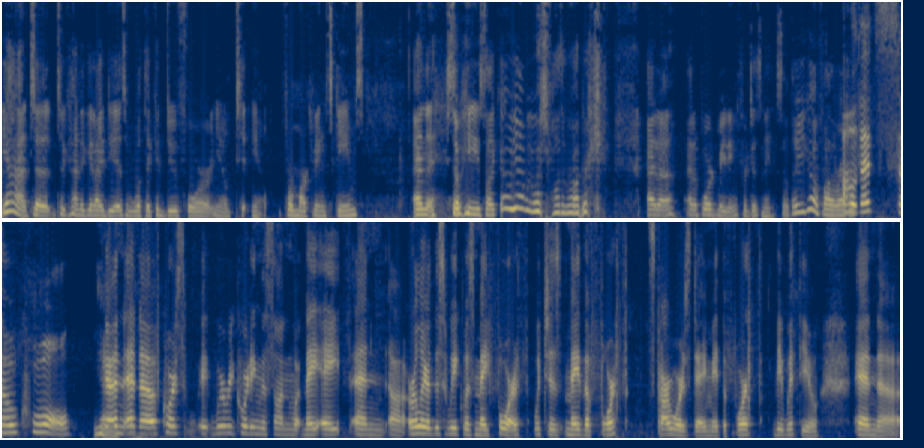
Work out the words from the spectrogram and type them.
yeah to to kind of get ideas of what they could do for you know t- you know for marketing schemes. And they- so he's like oh yeah we watched father roderick at a at a board meeting for disney. So there you go father roderick. Oh, that's so cool. Yeah. Yeah, and, and uh, of course, it, we're recording this on what May 8th, and uh, earlier this week was May 4th, which is May the 4th Star Wars Day. May the 4th be with you. And uh,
